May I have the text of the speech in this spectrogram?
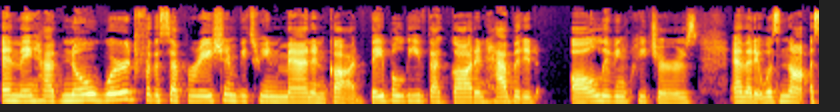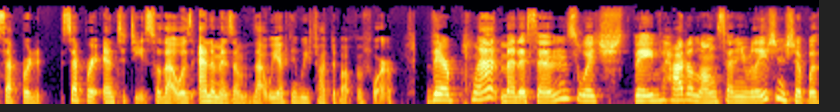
and they had no word for the separation between man and God. They believed that God inhabited all living creatures and that it was not a separate separate entity so that was animism that we i think we've talked about before their plant medicines which they've had a long-standing relationship with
